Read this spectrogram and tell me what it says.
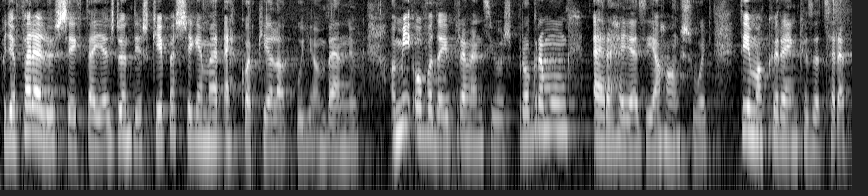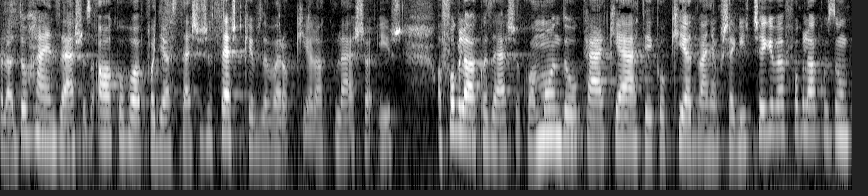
hogy a felelősségteljes döntés képessége már ekkor kialakuljon bennük. A mi óvodai prevenciós programunk erre helyezi a hangsúlyt. Témaköreink között szerepel a dohányzás, az alkoholfogyasztás és a testképzavarok kialakulása is. A foglalkozásokon mondókák, játékok, kiadványok segítségével foglalkozunk,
